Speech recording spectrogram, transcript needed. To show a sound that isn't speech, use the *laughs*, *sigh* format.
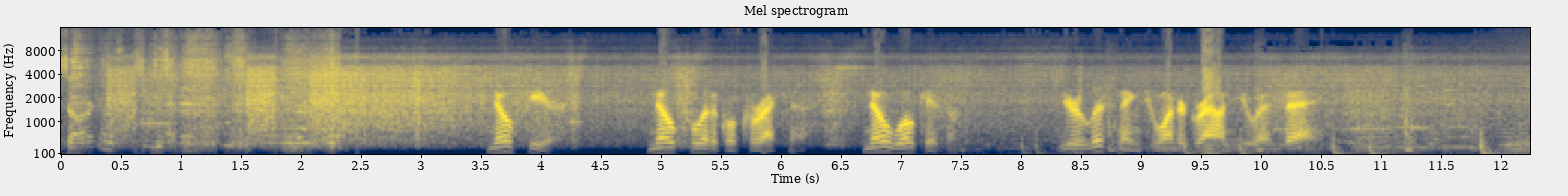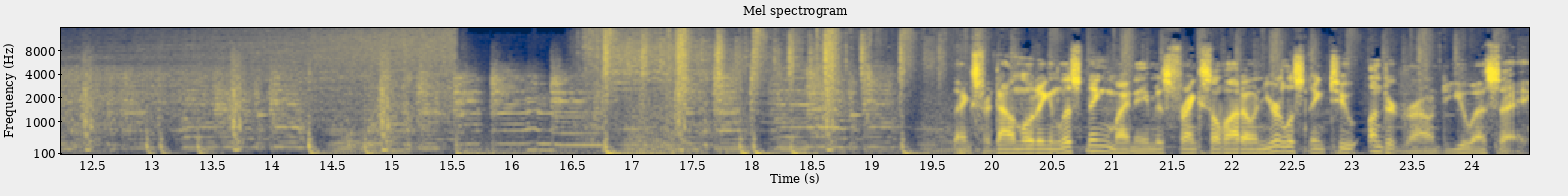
Sorry. No fear. No political correctness. No wokeism. You're listening to Underground USA. Thanks for downloading and listening. My name is Frank Salvato, and you're listening to Underground USA.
